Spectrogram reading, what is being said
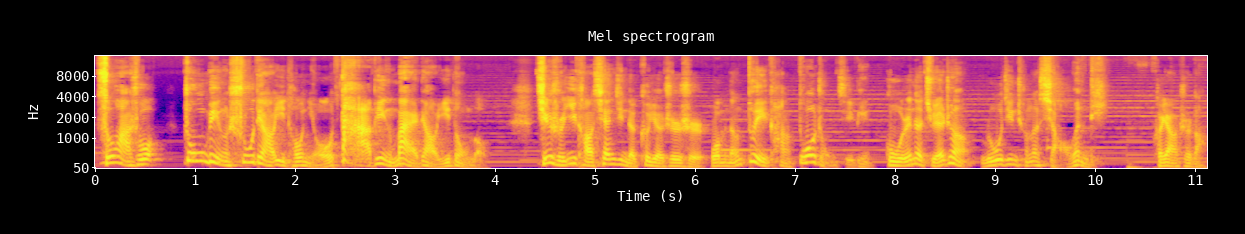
俗话说：“中病输掉一头牛，大病卖掉一栋楼。”即使依靠先进的科学知识，我们能对抗多种疾病，古人的绝症如今成了小问题。可要知道，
